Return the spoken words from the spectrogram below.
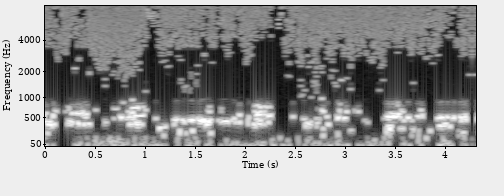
はい。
